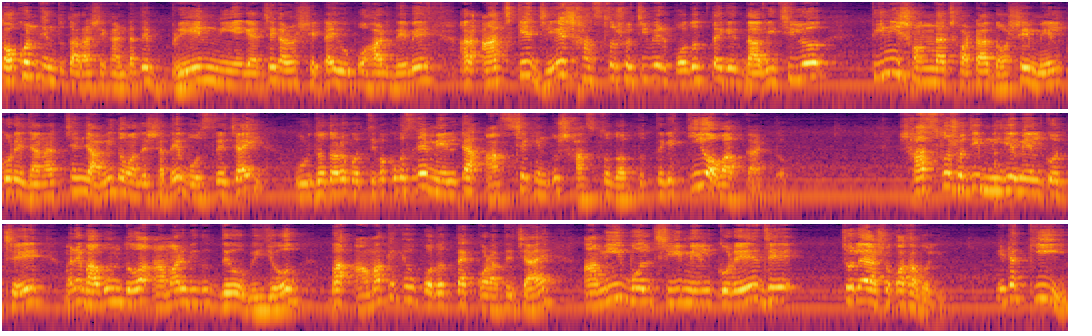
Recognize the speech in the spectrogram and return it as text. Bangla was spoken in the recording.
তখন কিন্তু তারা সেখানটাতে ব্রেন নিয়ে গেছে, কারণ সেটাই উপহার দেবে। আর আজকে যে স্বাস্থ্য সচিবের পদত্যাগের দাবি ছিল, তিনি সন্ধ্যা ছটা দশে মেল করে জানাচ্ছেন যে, আমি তোমাদের সাথে বসতে চাই। ঊর্ধ্বতর কর্তৃপক্ষ বসতে চাই মেলটা আসছে কিন্তু স্বাস্থ্য দপ্তর থেকে কি অবাক কাণ্ড? স্বাস্থ্য সচিব নিজে মেল করছে মানে ভাবুন তো, আমার বিরুদ্ধে অভিযোগ বা আমাকে কেউ পদত্যাগ করাতে চায়, আমি বলছি মেল করে যে, চলে আসো, কথা বলি। এটা কি?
